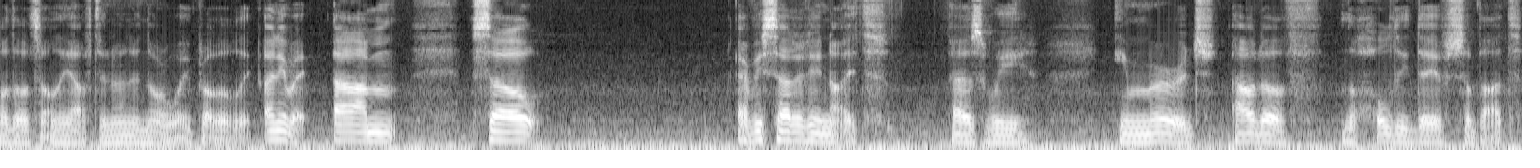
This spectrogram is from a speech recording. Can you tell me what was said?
although it's only afternoon in Norway, probably. Anyway, um, so every Saturday night, as we emerge out of the holy day of Shabbat,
